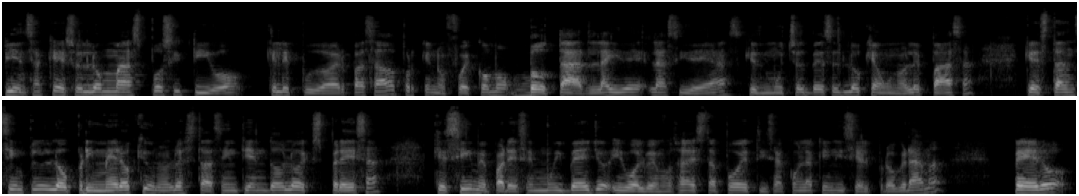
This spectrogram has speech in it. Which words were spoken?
piensa que eso es lo más positivo que le pudo haber pasado porque no fue como botar la las ideas, que es muchas veces lo que a uno le pasa, que es tan simple, lo primero que uno lo está sintiendo lo expresa, que sí, me parece muy bello y volvemos a esta poetisa con la que inicié el programa, pero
